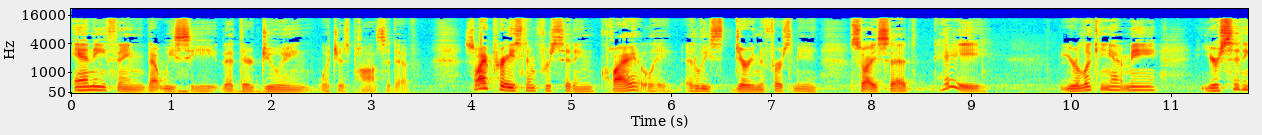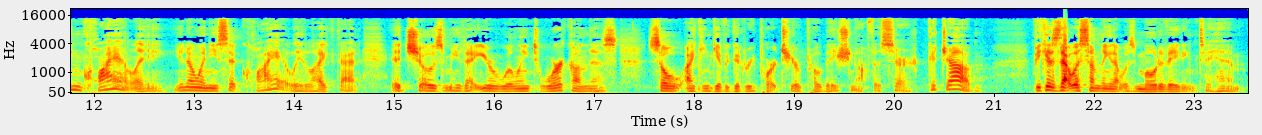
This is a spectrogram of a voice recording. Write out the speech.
anything that we see that they're doing which is positive. So I praised him for sitting quietly, at least during the first meeting. So I said, Hey, you're looking at me. You're sitting quietly. You know, when you sit quietly like that, it shows me that you're willing to work on this so I can give a good report to your probation officer. Good job. Because that was something that was motivating to him.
